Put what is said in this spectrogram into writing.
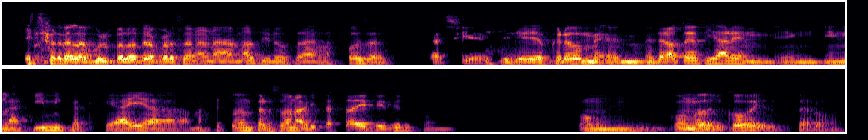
echarle la culpa a la otra persona nada más si no saben las cosas. Así es. Así que yo creo, me, me trato de fijar en, en, la química que haya, más que todo en persona. Ahorita está difícil con, con, con, lo del COVID, pero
